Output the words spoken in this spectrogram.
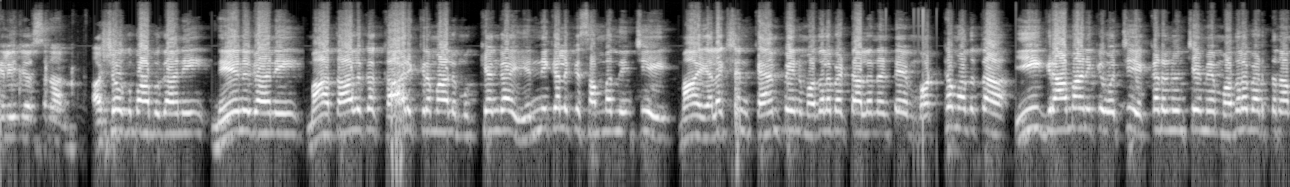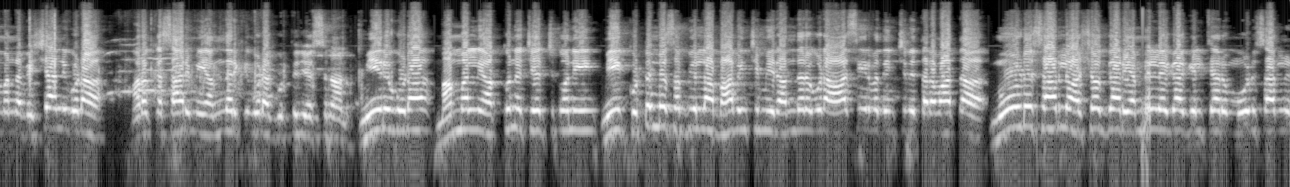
తెలియజేస్తున్నాను. అశోక్ బాబు గాని నేను గాని మా తాలూకా కార్యక్రమాలు ముఖ్యంగా ఎన్నికలకి సంబంధించి మా ఎలక్షన్ క్యాంపెయిన్ మొదలు పెట్టాలనంటే మొట్టమొదట ఈ గ్రామానికి వచ్చి ఎక్కడ నుంచే మేము మొదలు పెడుతున్నామన్న విషయాన్ని కూడా మరొకసారి మీ అందరికి కూడా గుర్తు చేస్తున్నాను. మీరు కూడా మమ్మల్ని హక్కున చేర్చుకొని మీ కుటుంబ సభ్యుల్లా భావించి మీరందరూ కూడా ఆశీర్వదించిన తర్వాత మూడు సార్లు అశోక్ గారు ఎమ్మెల్యేగా గెలిచారు మూడు సార్లు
